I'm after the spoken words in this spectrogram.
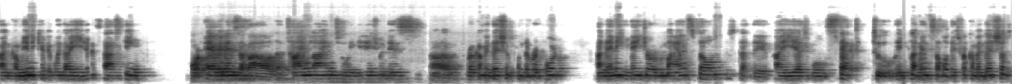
and communicated with IES asking for evidence about the timeline to engage with this uh, recommendation from the report and any major milestones that the IES will set to implement some of these recommendations.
